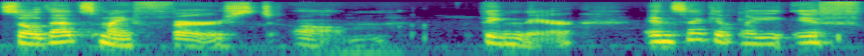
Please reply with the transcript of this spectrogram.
So that's my first um thing there. And secondly, if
